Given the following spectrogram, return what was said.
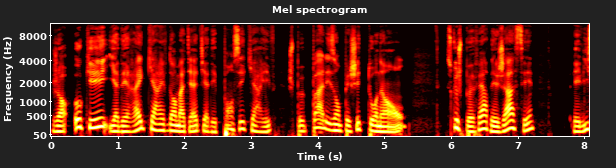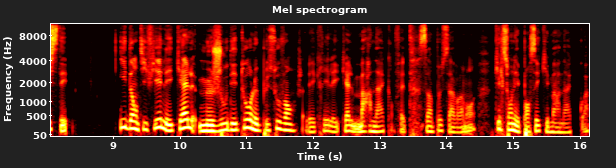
Genre, ok, il y a des règles qui arrivent dans ma tête, il y a des pensées qui arrivent, je peux pas les empêcher de tourner en rond. Ce que je peux faire déjà, c'est les lister identifier lesquels me jouent des tours le plus souvent. J'avais écrit lesquels m'arnaquent en fait. C'est un peu ça vraiment. Quelles sont les pensées qui m'arnaquent quoi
